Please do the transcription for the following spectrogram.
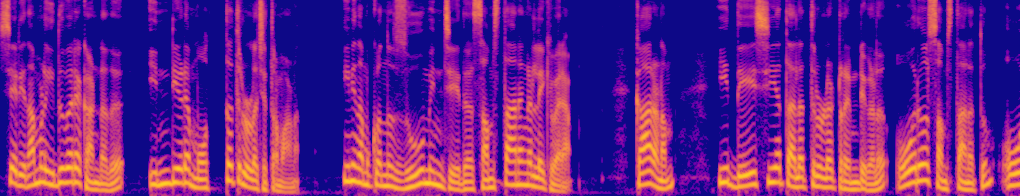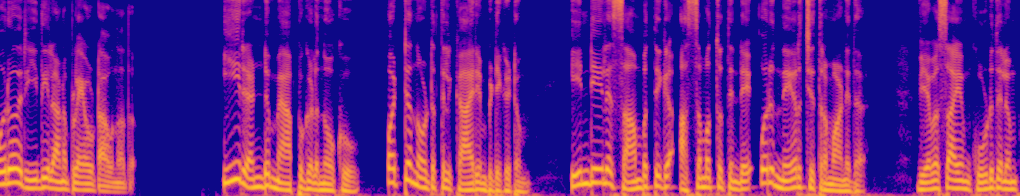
ശരി നമ്മൾ ഇതുവരെ കണ്ടത് ഇന്ത്യയുടെ മൊത്തത്തിലുള്ള ചിത്രമാണ്. ഇനി നമുക്കൊന്ന് സൂം ഇൻ ചെയ്ത് സംസ്ഥാനങ്ങളിലേക്ക് വരാം. കാരണം ഈ ദേശീയ തലത്തിലുള്ള ട്രെൻഡുകൾ ഓരോ സംസ്ഥാനത്തും ഓരോ രീതിയിലാണ് പ്ലേ ഔട്ട് ആവുന്നത്. ഈ രണ്ട് മാപ്പുകൾ നോക്കൂ. ഒറ്റ നോട്ടത്തിൽ കാര്യം പിടികിട്ടും. ഇന്ത്യയിലെ സാമ്പത്തിക അസമത്വത്തിന്റെ ഒരു നേർചിത്രമാണിത്. വ്യവസായം കൂടുതലും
